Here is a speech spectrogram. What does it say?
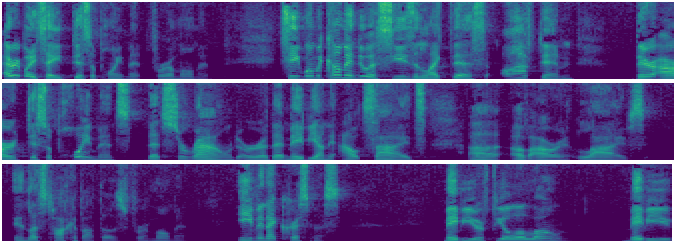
Everybody say disappointment for a moment. See, when we come into a season like this, often there are disappointments that surround or that may be on the outsides uh, of our lives. And let's talk about those for a moment. Even at Christmas, maybe you feel alone. Maybe you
